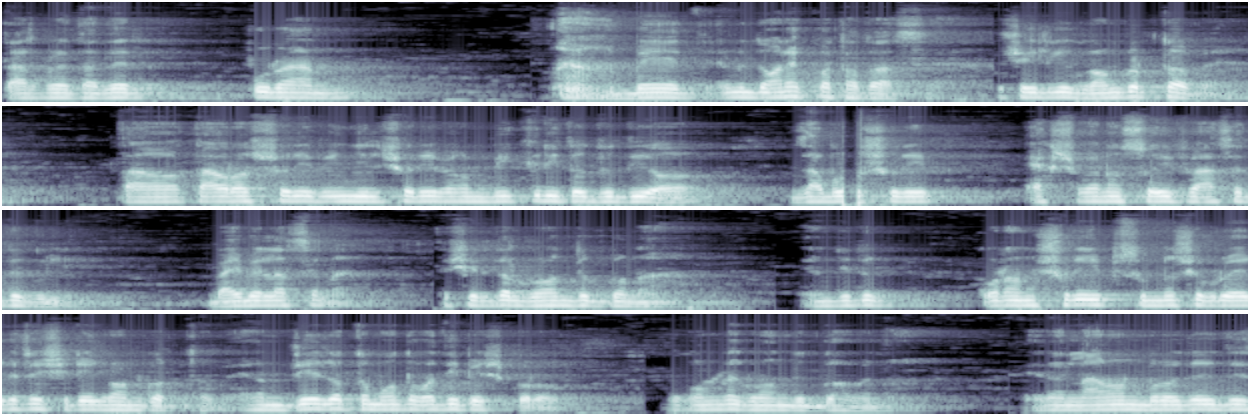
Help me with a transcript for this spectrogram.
তারপরে তাদের পুরাণ, বেদ, এর মধ্যে অনেক কথা তো আছে। সেগুলিকে গ্রহণ করতে হবে। তাও, তাওরাত শরীফ, ইঞ্জিল শরীফ এখন বিকৃত যদিও, জাবুর শরীফ একশো খানা শরীফে আছে তো এগুলি। বাইবেল আছে না? তো সেটা তো গ্রহণযোগ্য না। এখন যেহেতু কোরআন শরীফ শূন্য শরীফ রয়ে গেছে, সেটাই গ্রহণ করতে হবে। এখন যে যত মতবাদী পেশ করো কোনোটা গ্রহণযোগ্য হবে না। এরা লালন বলে যে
